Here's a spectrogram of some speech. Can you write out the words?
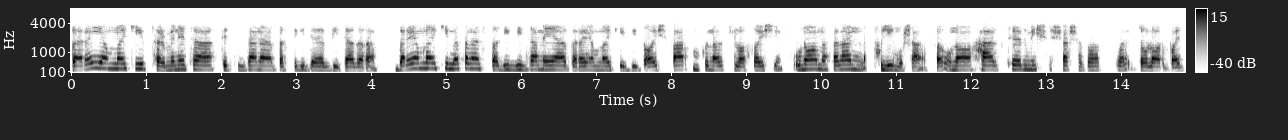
برای امنایی که permanent citizen بستگی در ویزا داره. برای اونایی که مثلا study visa میه برای اونایی که ویزایش فرق می‌کنه از کلاسایش اونا مثلا پولی میشه و اونا هر ترمیش 6000 دلار باید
